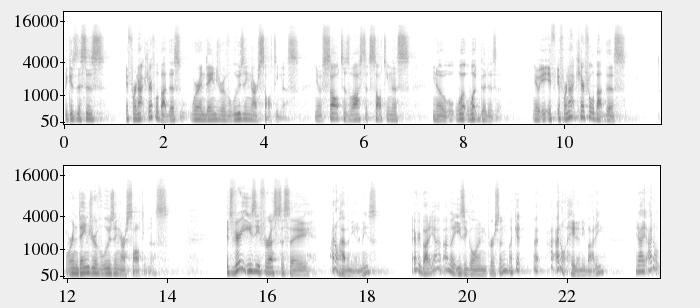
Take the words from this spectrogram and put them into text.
because this is, if we're not careful about this, we're in danger of losing our saltiness. You know, if salt has lost its saltiness, you know, what, what good is it? You know, if, if we're not careful about this, we're in danger of losing our saltiness. It's very easy for us to say, I don't have any enemies. Everybody, I'm an easygoing person. Like it, I, I don't hate anybody. You know, I, I, don't,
